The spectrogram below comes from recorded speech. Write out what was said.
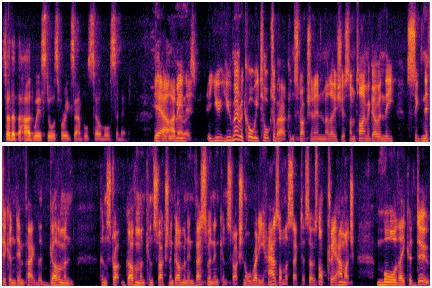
so that the hardware stores, for example, sell more cement. Yeah, I mean, you, you may recall we talked about construction in Malaysia some time ago and the significant impact that government construct government construction and government investment in construction already has on the sector. So it's not clear how much more they could do.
